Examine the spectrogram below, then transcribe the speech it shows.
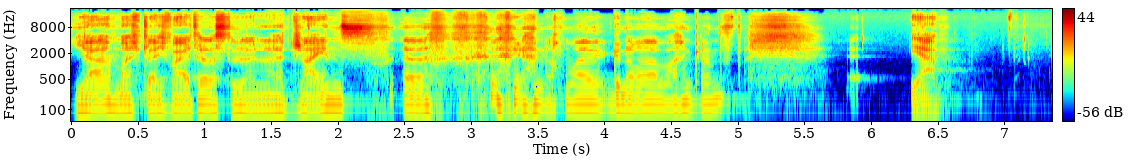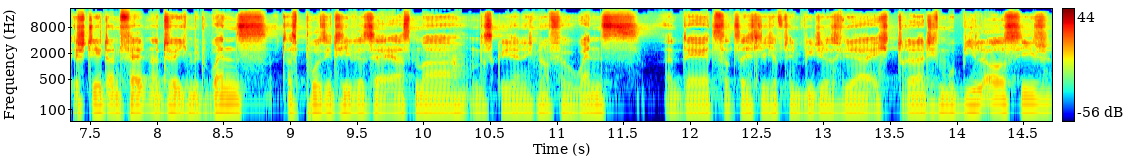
Ja, mach ich gleich weiter, dass du deine Giants äh, ja nochmal genauer machen kannst. Ja, steht und fällt natürlich mit Wenz. Das Positive ist ja erstmal, und das gilt ja nicht nur für Wenz, der jetzt tatsächlich auf den Videos wieder echt relativ mobil aussieht.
